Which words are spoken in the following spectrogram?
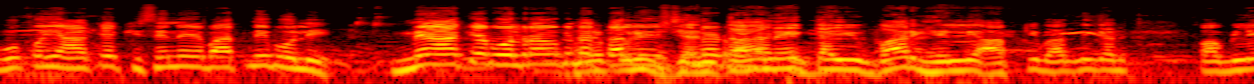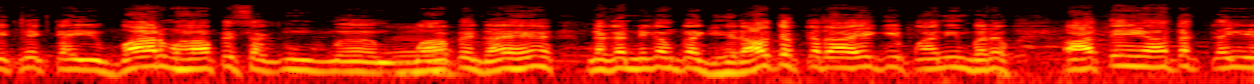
वो कोई आके किसी ने ये बात नहीं बोली। मैं आके बोल रहा हूँ की मैं कल जनता ने कई बार घेर लिया। आपकी बात नहीं कर पब्लिक ने कई बार वहाँ पे सक- वहाँ पे गए हैं। नगर निगम का घेराव तक करा है कि पानी भरे आते हैं यहाँ तक कई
